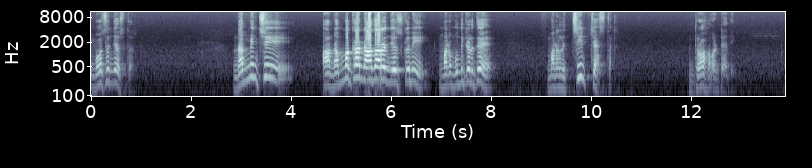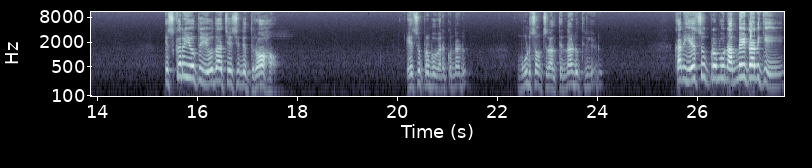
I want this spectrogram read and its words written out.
మోసం చేస్తారు. నమ్మించి ఆ నమ్మకాన్ని ఆధారం చేసుకొని మనం ముందుకెళితే మనల్ని చీట్ చేస్తారు. ద్రోహం అంటే అది. ఇస్కరియోతు యోధా చేసింది ద్రోహం. యేసుప్రభు వెనుకున్నాడు మూడు సంవత్సరాలు తిన్నాడు తిరిగాడు. కానీ యేసుప్రభువుని అమ్మేయటానికి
